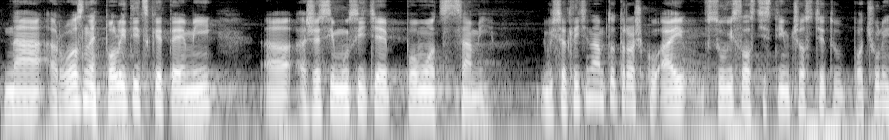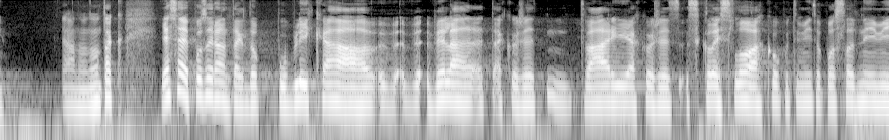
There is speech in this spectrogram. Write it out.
na rôzne politické témy, že si musíte pomôcť sami. Vysvetlíte nám to trošku aj v súvislosti s tým, čo ste tu počuli? Áno, no tak ja sa aj pozerám tak do publika a veľa akože, tvári akože skleslo ako týmito poslednými,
